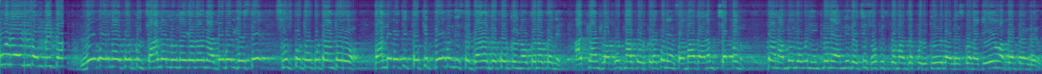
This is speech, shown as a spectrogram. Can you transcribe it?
ఊరేగుదాం బిడ్డ. లోపల నా కొడుకులు ఛానళ్ళు ఉన్నాయి కదా అని అడ్డగొలిగేస్తే చూసుకుంటూ ఊకుంటా అంటారు. పండబెట్టి తొక్కి పేగులు తీస్తే గాడిద కొడుకులు నొక్కనొక్కని. అట్లాంటి లపుట్ నా కొడుకులకు నేను సమాధానం చెప్పను. తన అమ్మ మొగుని ఇంట్లోనే అన్ని తెచ్చి చూపించుకోమని చెప్పు టీవీలో వేసుకో నాకు ఏం అభ్యంతరం లేదు.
